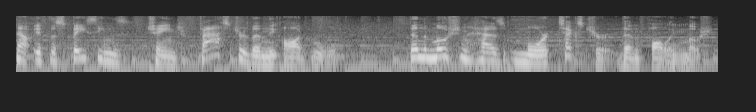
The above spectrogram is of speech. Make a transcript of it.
Now, if the spacings change faster than the odd rule, then the motion has more texture than falling motion.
